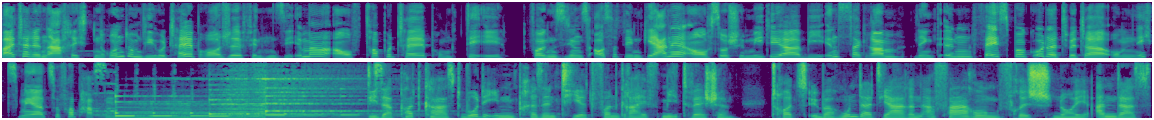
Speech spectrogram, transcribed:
Weitere Nachrichten rund um die Hotelbranche finden Sie immer auf tophotel.de. Folgen Sie uns außerdem gerne auf Social Media wie Instagram, LinkedIn, Facebook oder Twitter, um nichts mehr zu verpassen. Dieser Podcast wurde Ihnen präsentiert von Greif Mietwäsche. Trotz über 100 Jahren Erfahrung frisch, neu, anders.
